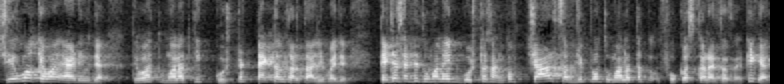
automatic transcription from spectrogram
जेव्हा केव्हा ॲड येऊ द्या तेव्हा तुम्हाला ती गोष्ट टॅकल करता आली पाहिजे. त्याच्यासाठी तुम्हाला एक गोष्ट सांगतो. चार सब्जेक्टवर तुम्हाला तर फोकस करायचाच आहे. ठीक आहे?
